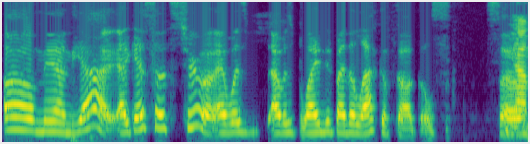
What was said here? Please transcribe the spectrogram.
Oh man. Yeah i guess that's true. I was i was blinded by the lack of goggles. So yeah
